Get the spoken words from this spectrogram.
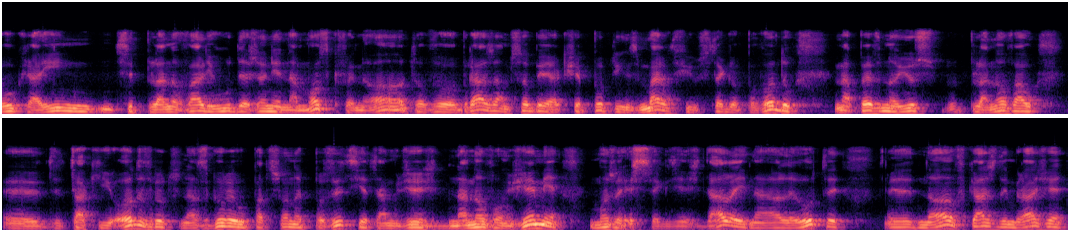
Ukraińcy planowali uderzenie na Moskwę. No to wyobrażam sobie, jak się Putin zmartwił z tego powodu. Na pewno już planował e, taki odwrót na z góry upatrzone pozycje tam gdzieś na Nową Ziemię, może jeszcze gdzieś dalej na Aleuty. E, no, w każdym razie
